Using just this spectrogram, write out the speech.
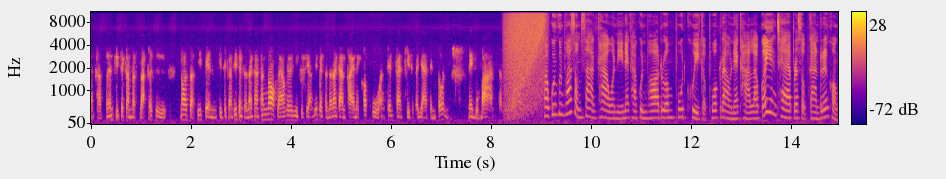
นะครับเพราะฉะนั้นกิจกรรมหลักๆก็คือนอกจากที่เป็นกิจกรรมที่เป็นสถานการณ์ทั้งนอกแล้วก็จะมีกิจกรรมที่เป็นสถานการณ์ภายในครอบครัว เช่นการขี่จักรยานเป็นต้นในหมู่บ้านครับ ขอบคุณคุณพ่อสมศักดิ์ค่ะวันนี้นะคะ คุณพ่อร่วมพูดคุยกับพวกเรานะคะแล้วก็ยังแชร์ประสบการณ์เรื่องของ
